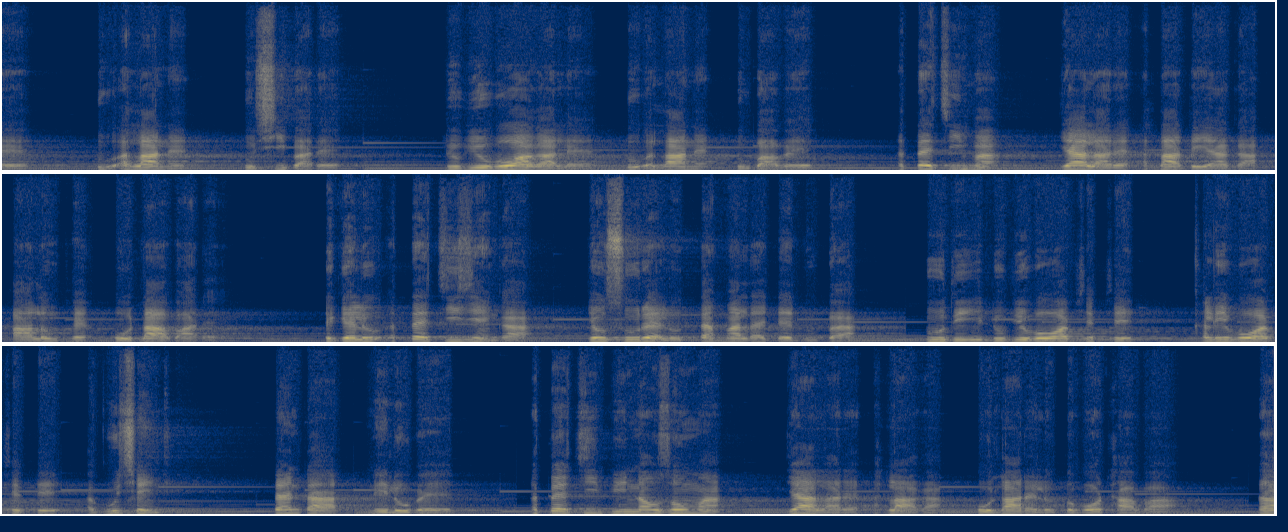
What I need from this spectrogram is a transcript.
လည်းသူအလှနဲ့သူရှိပါတယ်လူပြိုဘဝကလည်းသူအလှနဲ့သူပါပဲအသက်ကြီးမှရလာတဲ့အလှတရားကအားလုံးထက်ပိုလှပါတယ်တကယ်လို့အသက်ကြီးခြင်းကရုပ်ဆိုးတယ်လို့သတ်မှတ်လိုက်တဲ့လူက သူဒီလူပြိုဘဝဖြစ်ဖြစ်ကလေးဘဝဖြစ်ဖြစ်အခုချိန်ထိတန်းတာနေလို့ပဲအသက်ကြီးပြီးနောက်ဆုံးမှရလာတဲ့အလှကပိုလှတယ်လို့သဘောထားပါဒါ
